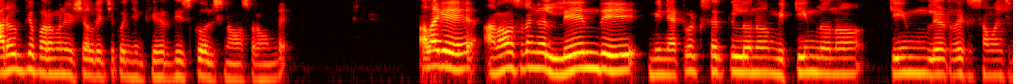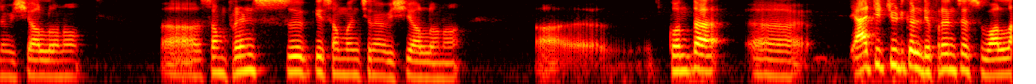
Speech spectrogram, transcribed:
ఆరోగ్యపరమైన విషయాల నుంచి కొంచెం కేర్ తీసుకోవాల్సిన అవసరం ఉంది. అలాగే అనవసరంగా లేనిది మీ నెట్వర్క్ సర్కిల్లోనో మీ టీంలోనో టీం లీడర్కి సంబంధించిన విషయాల్లోనో సమ్ ఫ్రెండ్స్కి సంబంధించిన విషయాల్లోనో కొంత యాటిట్యూడికల్ డిఫరెన్సెస్ వల్ల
